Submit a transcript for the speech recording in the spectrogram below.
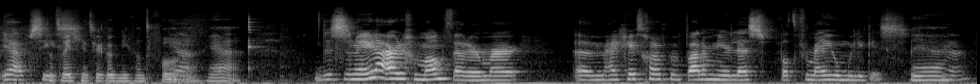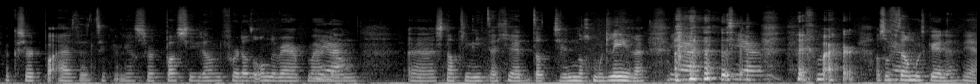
ja, precies. dat weet je natuurlijk ook niet van tevoren. Ja. Dus het is een hele aardige man verder, maar ehm, hij geeft gewoon op een bepaalde manier les wat voor mij heel moeilijk is. Ja. Ja. Ook een soort, pa- hij heeft natuurlijk een soort passie dan voor dat onderwerp, maar Ja. dan eh, snapt hij niet dat je, dat je nog moet leren. Ja, ja. Zeg maar, alsof het al moet kunnen. Ja.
